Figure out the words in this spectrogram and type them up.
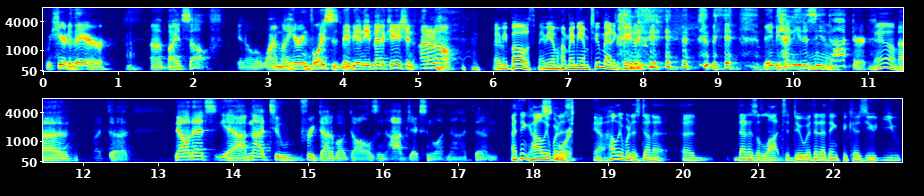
from here to there uh, by itself? You know why am i hearing voices? Maybe i need medication. I don't know. Maybe both. Maybe i'm maybe i'm too medicated. Maybe i need to see a doctor. Yeah. Uh, but uh, no that's yeah i'm not too freaked out about dolls and objects and whatnot um, i think hollywood has yeah hollywood has done a, a that has a lot to do with it i think because you you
